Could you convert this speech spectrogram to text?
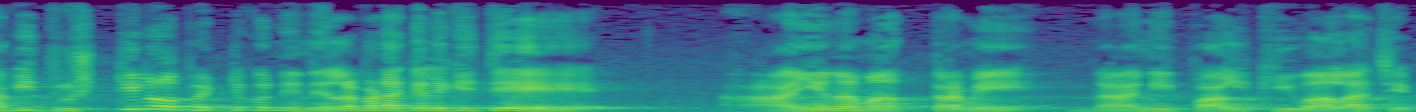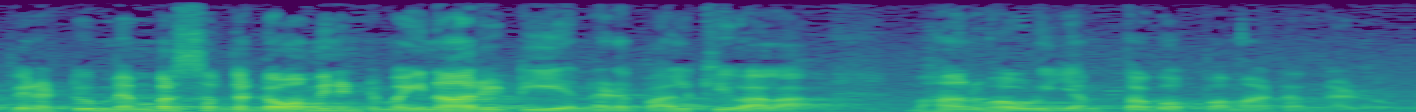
అవి దృష్టిలో పెట్టుకుని నిలబడగలిగితే ఆయన మాత్రమే. నాని పాల్కీవాలా చెప్పినట్టు members of the dominant minority అన్నాడు పాల్కీవాలా. మహానుభావుడు ఎంత గొప్ప మాట అన్నాడు.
